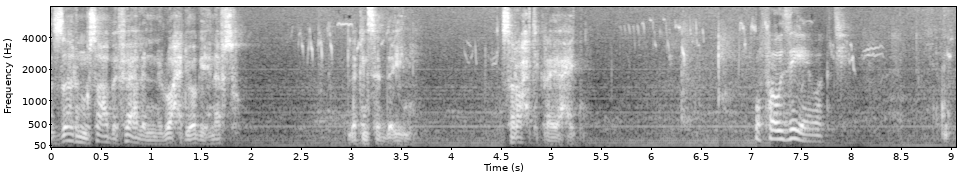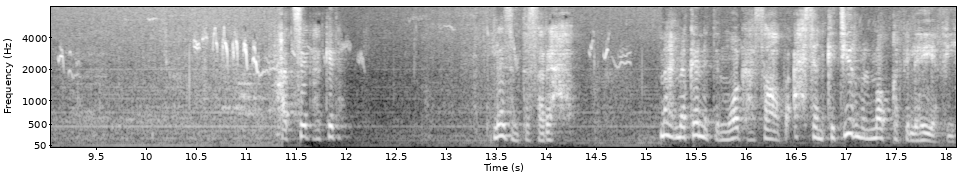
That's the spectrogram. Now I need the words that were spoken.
الظاهر إنه صعب فعلا إن الواحد يواجه نفسه. لكن صدقيني صراحتك ريحتني. وفوزية يا وجدي هتسيبها كده؟ لازم تصارحها. مهما كانت المواجهة صعبة أحسن كتير من الموقف اللي هي فيه.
